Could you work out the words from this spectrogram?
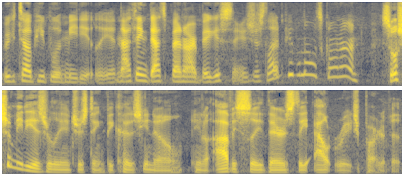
We could tell people immediately, and I think that's been our biggest thing is just letting people know what's going on. Social media is really interesting because you know, you know, obviously there's the outreach part of it.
